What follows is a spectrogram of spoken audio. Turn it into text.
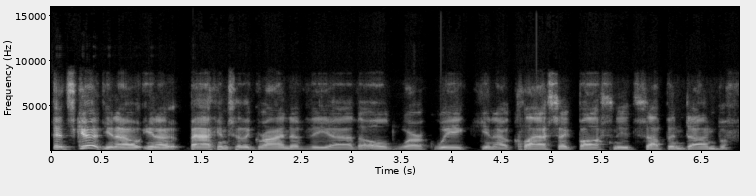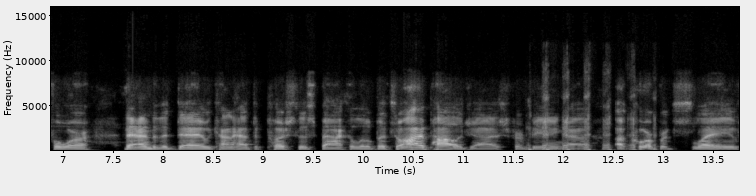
It's good, you know. You know, back into the grind of the uh, the old work week. You know, classic boss needs something done before the end of the day, we kind of had to push this back a little bit. So I apologize for being a, a corporate slave.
